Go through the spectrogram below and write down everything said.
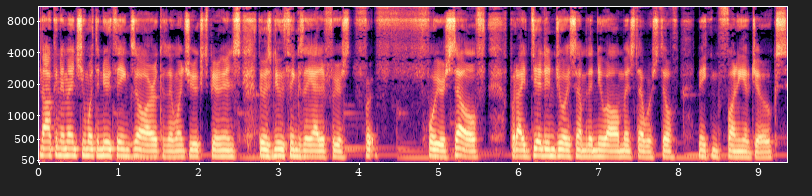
Not going to mention what the new things are because I want you to experience those new things they added for, your, for for yourself. But I did enjoy some of the new elements that were still making funny of jokes.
